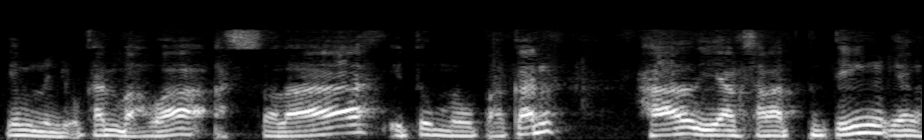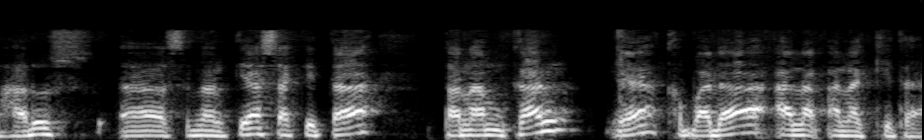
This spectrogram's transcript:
Ini menunjukkan bahwa as-salah itu merupakan hal yang sangat penting yang harus uh, senantiasa kita tanamkan ya kepada anak-anak kita.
